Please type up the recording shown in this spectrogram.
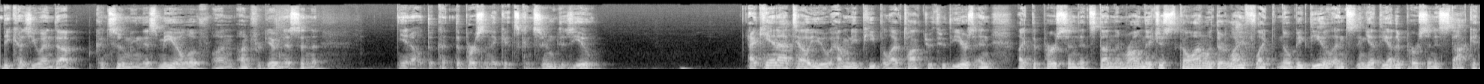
because you end up consuming this meal of un, unforgiveness and the you know the the person that gets consumed is you I cannot tell you how many people I've talked to through the years, and like the person that's done them wrong, they just go on with their life like no big deal, and, and yet the other person is stuck. And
